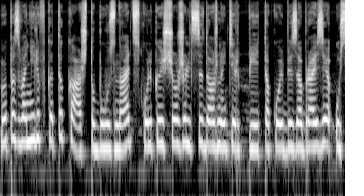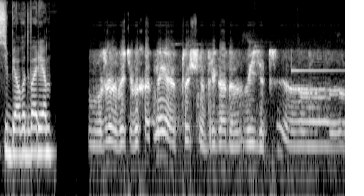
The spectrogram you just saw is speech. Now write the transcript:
Мы позвонили в КТК, чтобы узнать, сколько еще жильцы должны терпеть такое безобразие у себя во дворе. Уже в эти выходные точно бригада выйдет э,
